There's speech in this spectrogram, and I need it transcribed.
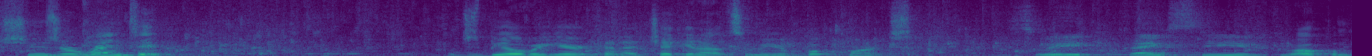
Shoes are rented. We'll just be over here kind of checking out some of your bookmarks. Sweet. Thanks, Steve. You're welcome.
